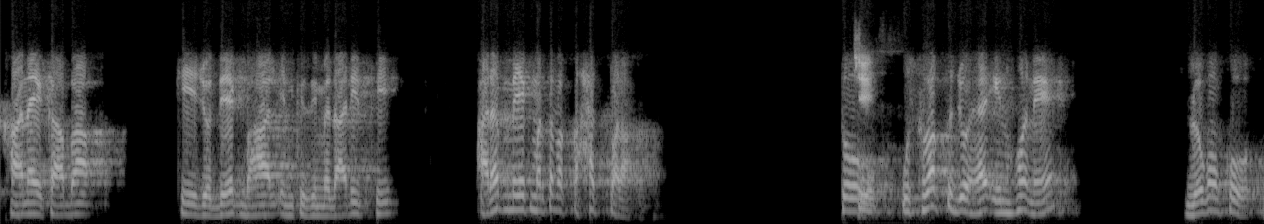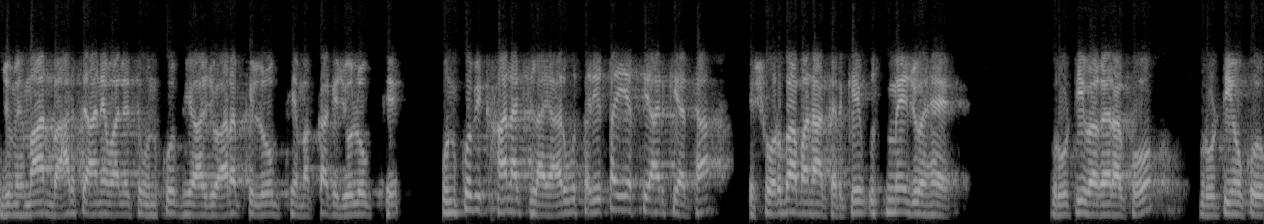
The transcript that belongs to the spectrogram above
खाना काबा की जो देखभाल इनकी ज़िम्मेदारी थी। अरब में एक मरतबा कहत पड़ा। तो उस वक्त जो है इन्होंने लोगों को जो मेहमान बाहर से आने वाले थे उनको भी और जो अरब के लोग थे मक्का के जो लोग थे उनको भी खाना खिलाया। और वो तरीका ये अख्तियार किया था कि शोरबा बना करके उसमें जो है रोटी वगैरह को रोटियों को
